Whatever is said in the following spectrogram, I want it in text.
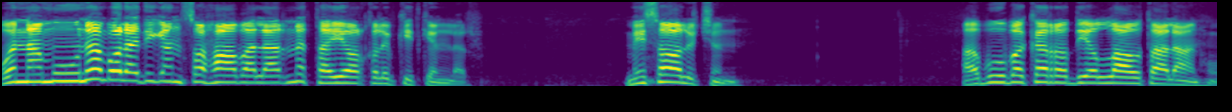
va namuna bo'ladigan sahobalarni tayyor qilib ketganlar. Misol uchun Abu Bakr radhiyallohu ta'ala anhu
